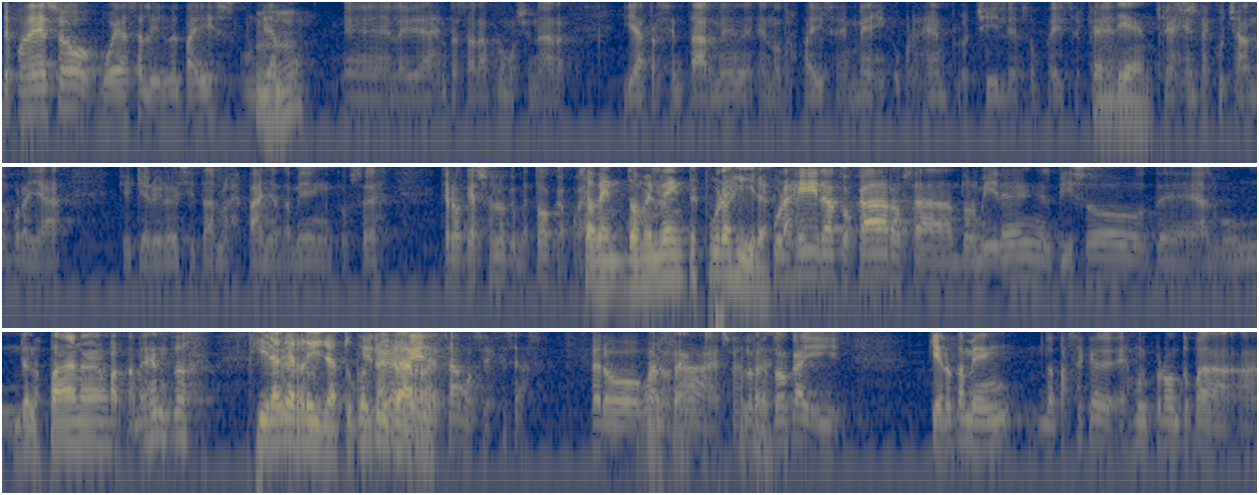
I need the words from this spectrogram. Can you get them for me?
Después de eso voy a salir del país un tiempo. Eh, la idea es empezar a promocionar y a presentarme en otros países, en México, por ejemplo, Chile, son países que, que hay gente escuchando por allá, que quiero ir a visitarlos, España también. Entonces creo que eso es lo que me toca. Pues. O sea, 2020 es pura gira. Pura gira, tocar, o sea, dormir en el piso de algún de los panas, apartamento. Gira guerrilla, tú con tu guitarra. Guerrilla, chamo, así es que se hace. Pero bueno, nada, eso es lo que me toca y quiero también, lo que pasa es que es muy pronto para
